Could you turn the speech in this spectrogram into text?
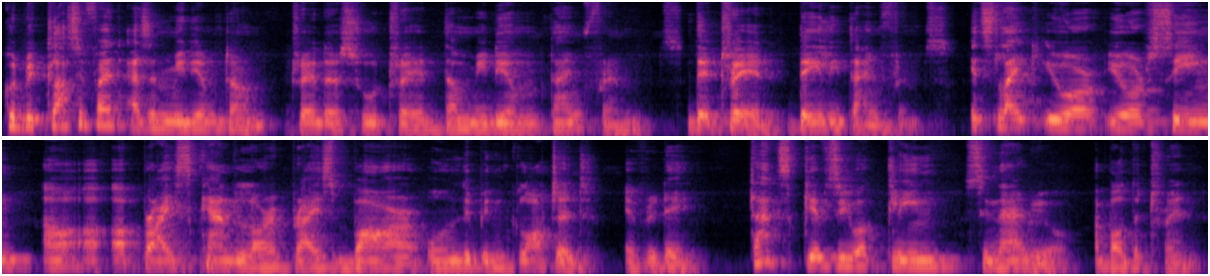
Could be classified as a medium term. Traders who trade the medium time frames, they trade daily time frames. It's like you're you're seeing a, a, a price candle or a price bar only being plotted every day. That gives you a clean scenario about the trend,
